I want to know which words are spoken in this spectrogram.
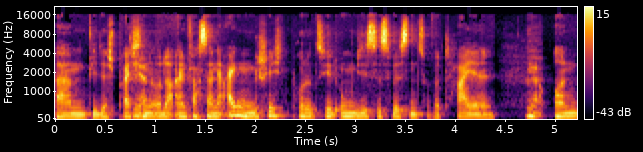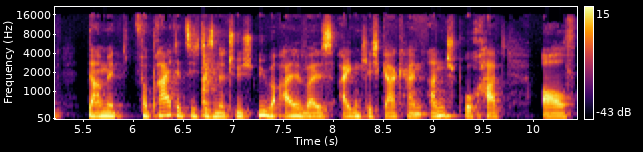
ähm, widersprechen ja. oder einfach seine eigenen Geschichten produziert, um dieses Wissen zu verteilen. Ja. Und damit verbreitet sich das natürlich überall, weil es eigentlich gar keinen Anspruch hat auf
